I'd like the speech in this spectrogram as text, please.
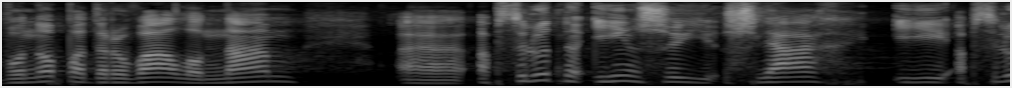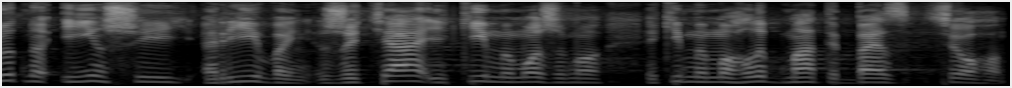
воно подарувало нам е, абсолютно інший шлях і абсолютно інший рівень життя, який ми можемо, який ми могли б мати без цього.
